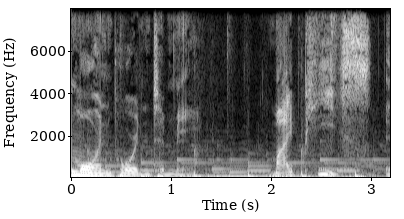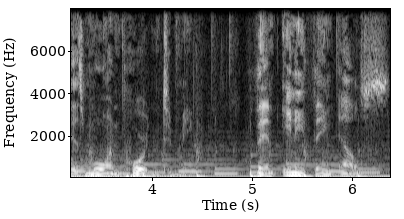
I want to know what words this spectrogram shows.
more important to me. My peace is more important to me than anything else.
